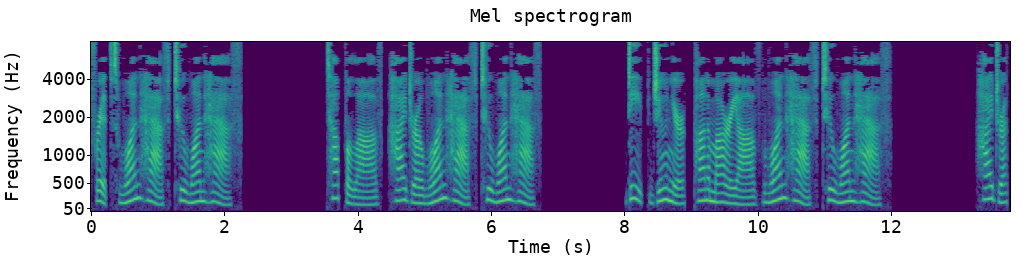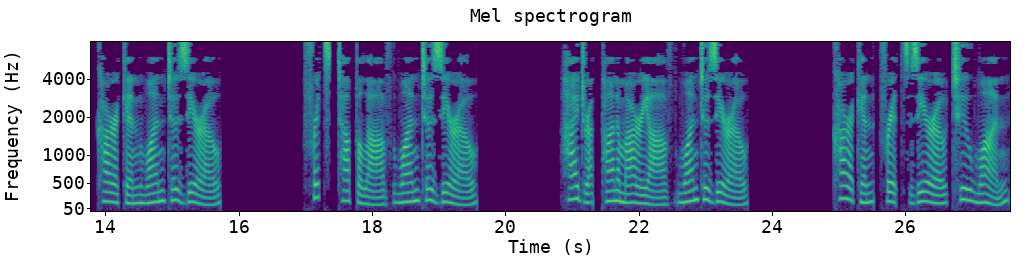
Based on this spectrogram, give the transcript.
Fritz 1 half to 1 half. Topalov, Hydra 1 half to 1 half. Deep Junior, Ponomaryov 1 half to 1 half. Hydra, Karyakin 1 to 0 Fritz, Topalov 1 to 0 Hydra, Ponomaryov 1 to 0 Karyakin, Fritz 0 to 1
